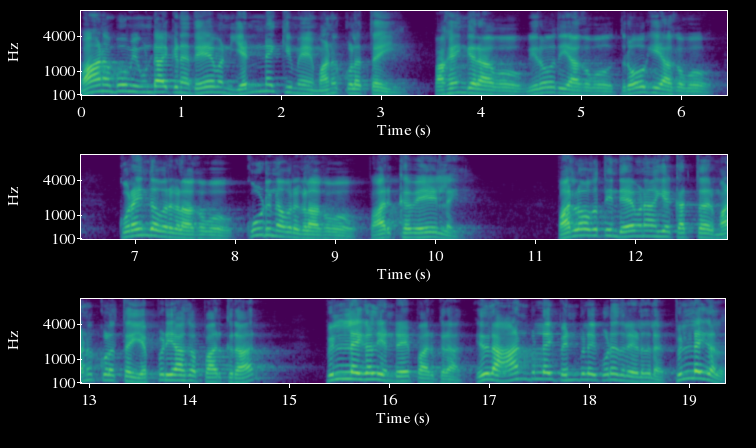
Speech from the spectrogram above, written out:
வானபூமி உண்டாக்கின தேவன் என்னைக்குமே மனுக்குலத்தை பகைங்கராகவோ விரோதியாகவோ துரோகியாகவோ குறைந்தவர்களாகவோ கூடுனவர்களாகவோ பார்க்கவே இல்லை. பரலோகத்தின் தேவனாகிய கர்த்தர் மனுக்குலத்தை எப்படியாக பார்க்கிறார்? பிள்ளைகள் என்றே பார்க்கிறார். இதில் ஆண் பிள்ளை பெண் பிள்ளை கூட இதில் எழுதலை. பிள்ளைகள்.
